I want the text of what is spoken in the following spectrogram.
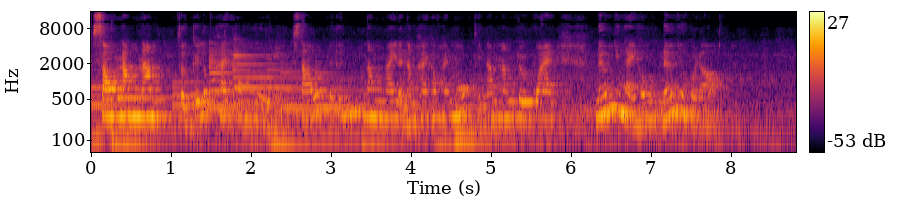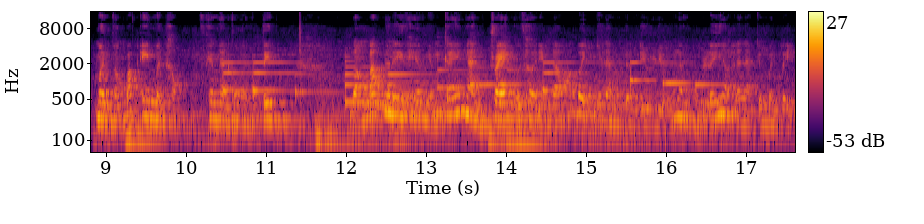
sau 5 năm, từ cái lúc 2016 đến năm nay là năm 2021 thì 5 năm trôi qua. Nếu như ngày hôm, nếu như hồi đó mình vẫn bắt em mình học theo ngành công nghệ thông tin, vẫn bắt nó đi theo những cái ngành trend của thời điểm đó, ví dụ như làm được điều dưỡng làm hộ lý hoặc là làm trong bệnh viện,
